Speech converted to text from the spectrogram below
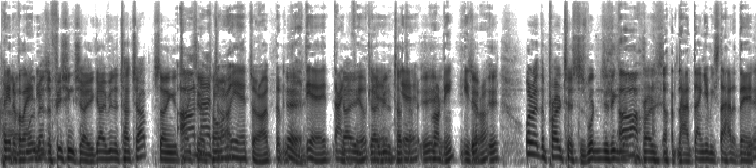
Peter uh, what V'landys. about the fishing show? You gave it a touch up, saying it Oh, takes no, our time. right. Yeah, it's all right. But, Yeah. yeah, Dangerfield. Gave, gave yeah, it a touch yeah. up. Yeah, Rodney, yeah. he's Yep, all right. yeah. What about the protesters? What did you think about Oh, the protesters? no, don't get me started there. Yeah,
